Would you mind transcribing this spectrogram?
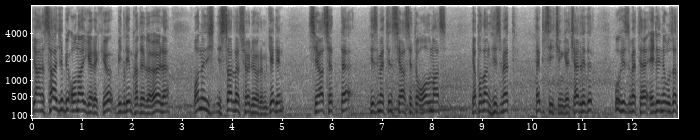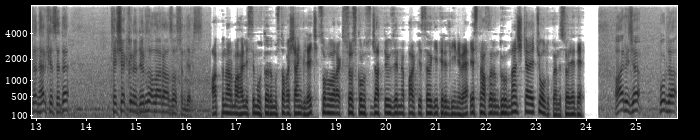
Yani sadece bir onay gerekiyor. Bildiğim kadarıyla öyle. Onun için ısrarla söylüyorum. Gelin siyasette hizmetin siyaseti olmaz. Yapılan hizmet hepsi için geçerlidir. Bu hizmete elini uzatan herkese de teşekkür ediyoruz. Allah razı olsun deriz. Akpınar Mahallesi muhtarı Mustafa Şengüleç, son olarak söz konusu cadde üzerine park yasağı getirildiğini ve esnafların durumdan şikayetçi olduklarını söyledi. Ayrıca burada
